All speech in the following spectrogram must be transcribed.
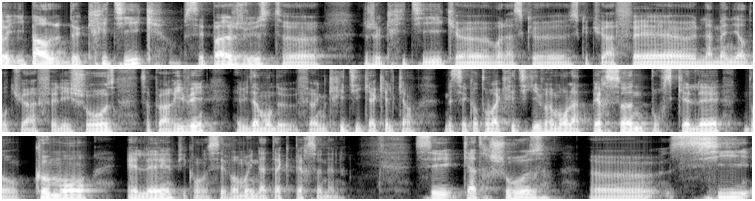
euh, il parle de critique, c'est pas juste euh, je critique euh, voilà ce que, ce que tu as fait, euh, la manière dont tu as fait les choses. Ça peut arriver évidemment de faire une critique à quelqu'un, mais c'est quand on va critiquer vraiment la personne pour ce qu'elle est, dans comment elle est, puis c'est vraiment une attaque personnelle. Ces quatre choses, euh, si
